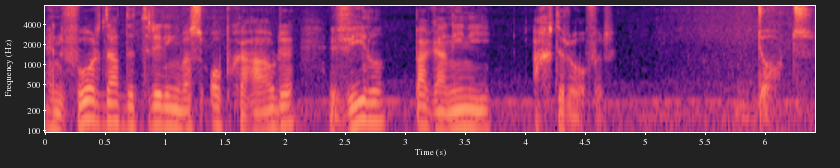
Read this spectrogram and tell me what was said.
En voordat de trilling was opgehouden, viel Paganini achterover. Dood.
